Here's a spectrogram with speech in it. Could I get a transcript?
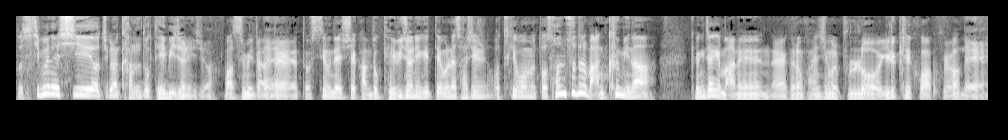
또 스티브 내쉬의 어쨌거나 감독 데뷔전이죠. 맞습니다. 네. 네. 또 스티브 내쉬의 감독 데뷔전이기 때문에 사실 어떻게 보면 또 선수들만큼이나 굉장히 많은 예, 그런 관심을 불러 일으킬 것 같고요. 네.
